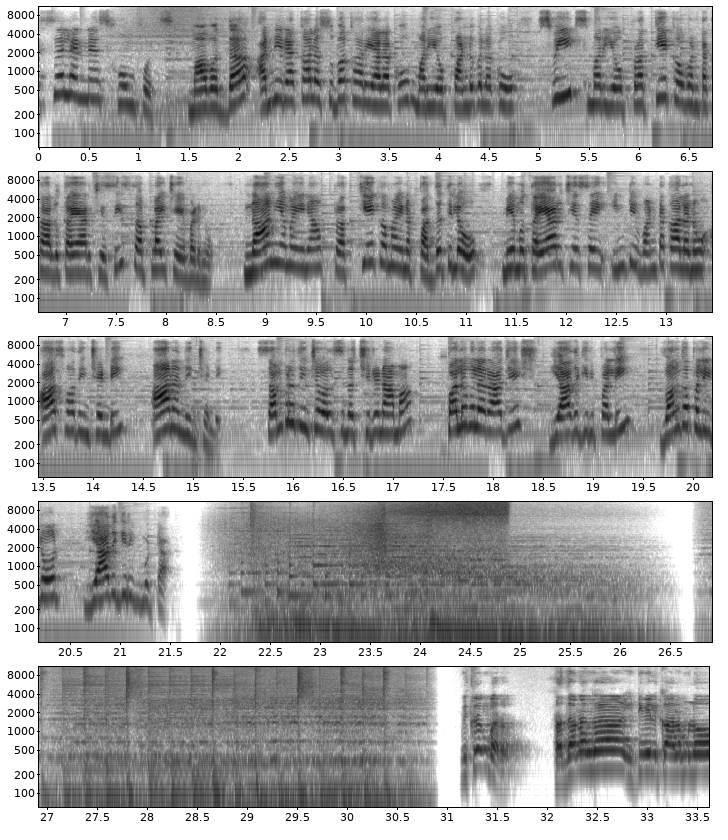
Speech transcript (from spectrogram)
SLNS home foods మా వద్ద అన్ని రకాల శుభకార్యాలకు మరియు పండుగలకు స్వీట్స్ మరియు ప్రత్యేక వంటకాలు తయారు చేసి సప్లై చేయబడును. నాణ్యమైన ప్రత్యేకమైన పద్ధతిలో మేము తయారు చేసే ఇంటి వంటకాలను ఆస్వాదించండి ఆనందించండి. సంప్రదించవలసిన చిరునామా పలుగుల రాజేష్ యాదగిరిపల్లి వంగపల్లి రోడ్ యాదగిరిగుట్ట. విక్రమ్ గారు ప్రధానంగా ఇటీవలి కాలంలో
